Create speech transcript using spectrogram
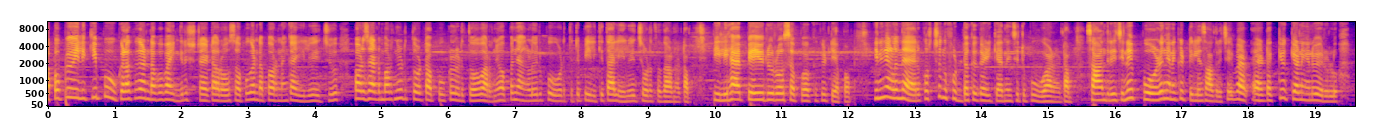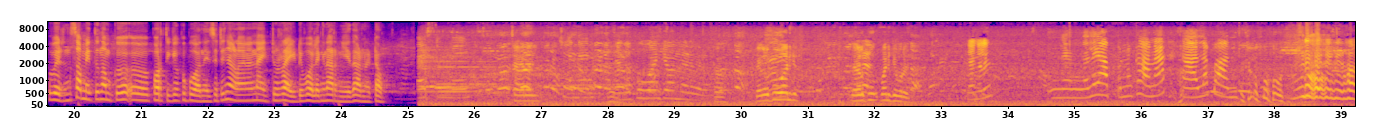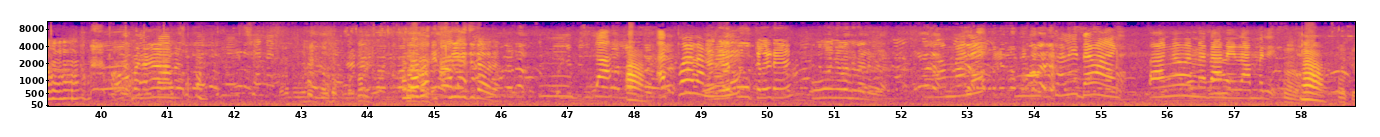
അപ്പോൾ എനിക്ക് പൂക്കളൊക്കെ കണ്ടപ്പോൾ ഭയങ്കര ഇഷ്ടമായിട്ട് റോസാപ്പൂ കണ്ടപ്പോൾ ഒരെണ്ണം കയ്യിൽ വെച്ചു. അപ്പോൾ അവിടെ ചേട്ടൻ പറഞ്ഞു എടുത്തോട്ടോ പൂക്കൾ എടുത്തോ പറഞ്ഞു. അപ്പോൾ ഞങ്ങളൊരു പൂ എടുത്തിട്ട് പിലിക്ക് തലയിൽ വെച്ച് കൊടുത്തതാണ് കേട്ടോ പിലി ഹാപ്പിയായി ഒരു റോസാപ്പൂ ഒക്കെ കിട്ടിയപ്പം ഇനി ഞങ്ങൾ നേരെ കുറച്ചൊന്ന് ഫുഡൊക്കെ കഴിക്കാമെന്ന് വെച്ചിട്ട് പോവുകയാണ് കേട്ടോ സാന്ദ്രിച്ചിന് എപ്പോഴും ഇങ്ങനെ കിട്ടില്ല. സാന്ദ്രിച്ച് ഇടയ്ക്കൊക്കെയാണ് ഇങ്ങനെ വരുള്ളൂ. അപ്പോൾ വരുന്ന സമയത്ത് നമുക്ക് പുറത്തേക്കൊക്കെ പോകാമെന്ന് വെച്ചിട്ട് ഞങ്ങളങ്ങനെ നൈറ്റ് റൈഡ് പോലെ ഇങ്ങനെ ഇറങ്ങിയതാണ് കേട്ടോ ചാനൽ ഞങ്ങൾ പോവാൻ വന്നാണ് ആ ഞങ്ങൾ പൂ കാണിക്കാം ഞങ്ങൾ പൂ കാണിക്കാൻ പറയും. ഞങ്ങൾ? ഞങ്ങൾ അപ്പനെ കാണാൻ നല്ല പണി ആ. ഞങ്ങൾ പൂക്കളിടാൻ പൂവിന് വന്നതാണ് ആ. ഓക്കെ.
